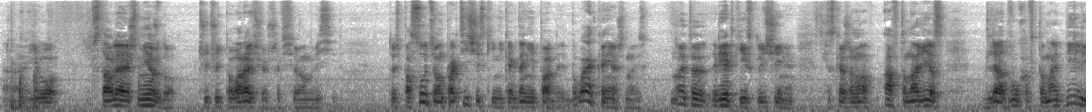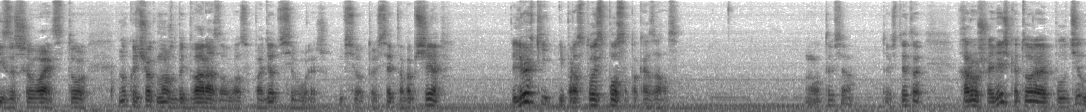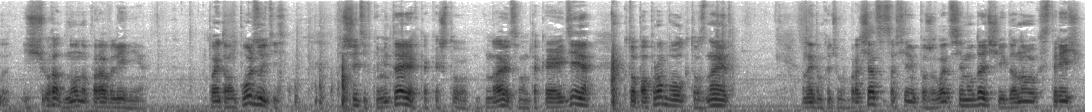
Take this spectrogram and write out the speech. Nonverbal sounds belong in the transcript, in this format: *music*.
э, его вставляешь между, чуть-чуть поворачиваешь, и все, он висит. То есть, по сути, он практически никогда не падает. Бывает, конечно, но это редкие исключения. Если, скажем, автонавес для двух автомобилей зашивать, то ну, крючок может быть два раза у вас упадет всего лишь. И все. То есть это вообще легкий и простой способ оказался. Вот и все. То есть это хорошая вещь, которая получила еще одно направление. Поэтому пользуйтесь. Пишите в комментариях, как и что, нравится вам такая идея, кто попробовал, кто знает. На этом хочу попрощаться со всеми, пожелать всем удачи и до новых встреч.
